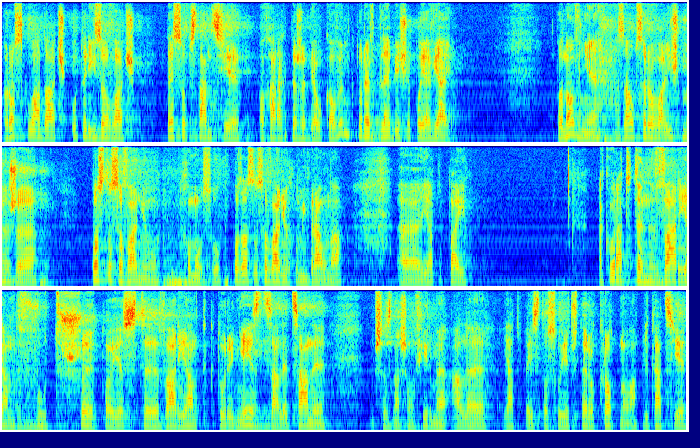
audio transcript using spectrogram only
rozkładać, utylizować te substancje o charakterze białkowym, które w glebie się pojawiają. Ponownie zaobserwowaliśmy, że po stosowaniu humusów, po zastosowaniu Humi Brauna, e, ja tutaj akurat ten wariant W3 to jest e, wariant, który nie jest zalecany przez naszą firmę, ale ja tutaj stosuję czterokrotną aplikację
